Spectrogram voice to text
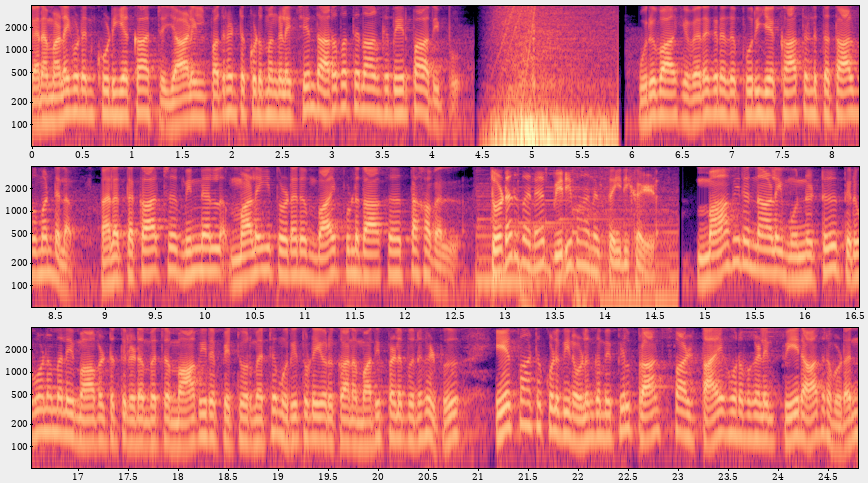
கனமழையுடன் கூடிய காற்று யாழில் பதினெட்டு குடும்பங்களைச் சேர்ந்த அறுபத்தி நான்கு பேர் பாதிப்பு. உருவாகி வருகிறது புதிய காத்தழுத்த தாழ்வு மண்டலம். பலத்த காற்று மின்னல் மழை தொடரும் வாய்ப்புள்ளதாக தகவல். தொடர்வன விரிவான செய்திகள். மாவீர நாளை முன்னிட்டு திருவோணமலை மாவட்டத்தில் இடம்பெற்ற மாவீர பெற்றோர் மற்றும் உரித்துடையோருக்கான மதிப்பளவு நிகழ்வு ஏற்பாட்டுக் குழுவின் ஒழுங்கமைப்பில் பிரான்ஸ் வாழ் தாயக உறவுகளின் பேராதரவுடன்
